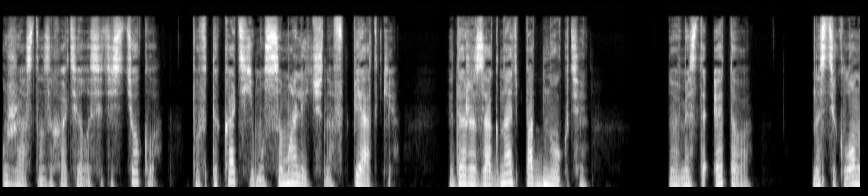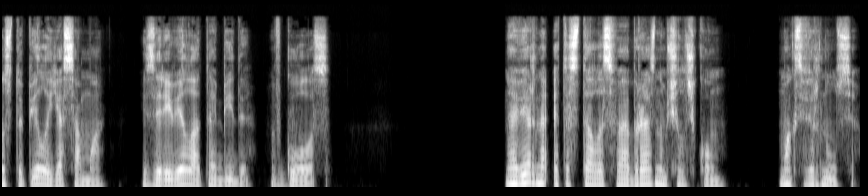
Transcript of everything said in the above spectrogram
Ужасно захотелось эти стекла повтыкать ему самолично в пятки и даже загнать под ногти. Но вместо этого на стекло наступила я сама и заревела от обиды в голос. Наверное, это стало своеобразным щелчком. Макс вернулся,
